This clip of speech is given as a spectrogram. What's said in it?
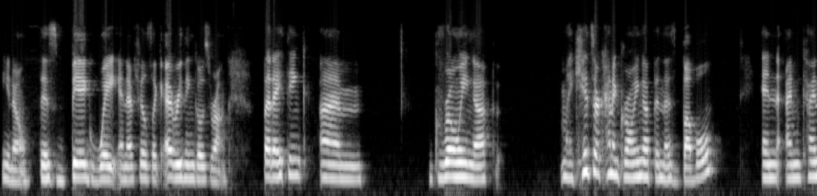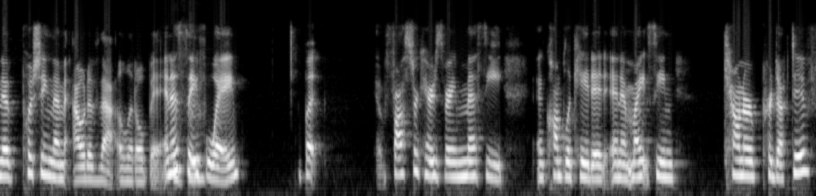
you know, this big weight and it feels like everything goes wrong. But I think um, growing up, my kids are kind of growing up in this bubble and I'm kind of pushing them out of that a little bit in a mm-hmm. safe way. But foster care is very messy and complicated, and it might seem counterproductive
